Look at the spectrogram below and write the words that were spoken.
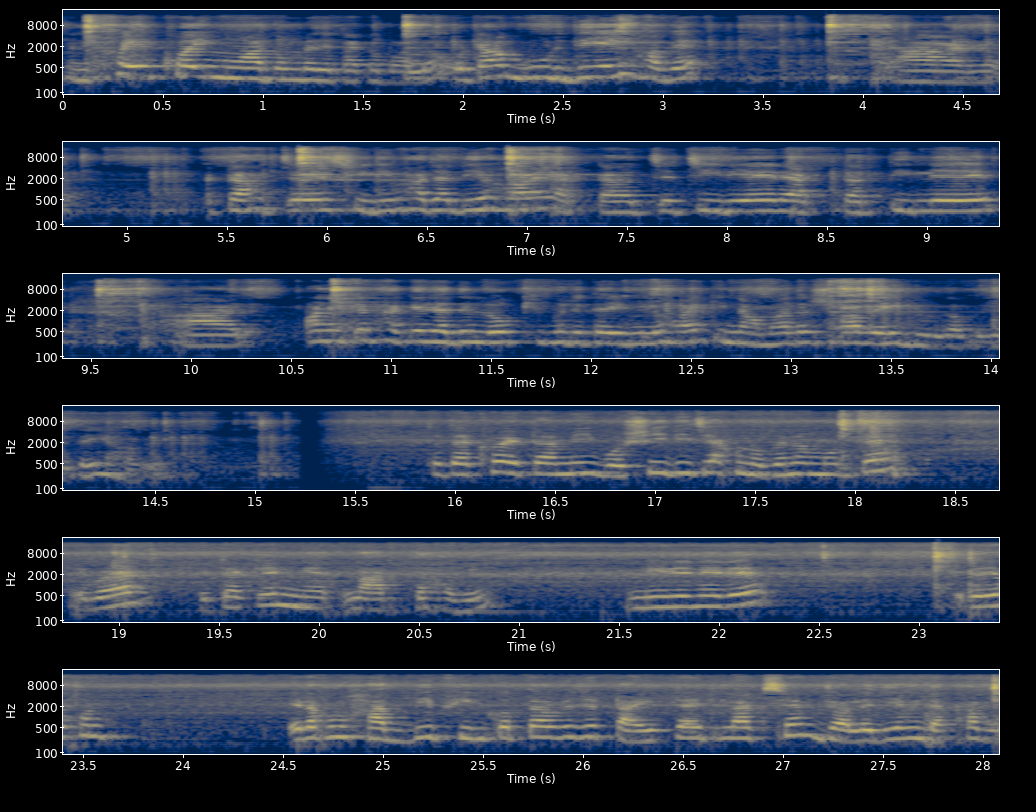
মানে খই খই মোয়া তোমরা যেটাকে বলো ওটাও গুড় দিয়েই হবে। আর একটা হচ্ছে সিঁড়ি ভাজা দিয়ে হয় একটা হচ্ছে চিড়ের একটা তিলের আর অনেকে থাকে যাদের লক্ষ্মী পুজোতে এইগুলো হয় কিন্তু আমাদের সব এই দুর্গা পুজোতেই হবে। তো দেখো, এটা আমি বসিয়ে দিয়েছি এখন ওভেনের মধ্যে। এবার এটাকে নাড়তে হবে। নেড়ে নেড়ে এটা যখন এরকম হাত দিয়ে ফিল করতে হবে যে টাইট টাইট লাগছে, জলে দিয়ে আমি দেখাবো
